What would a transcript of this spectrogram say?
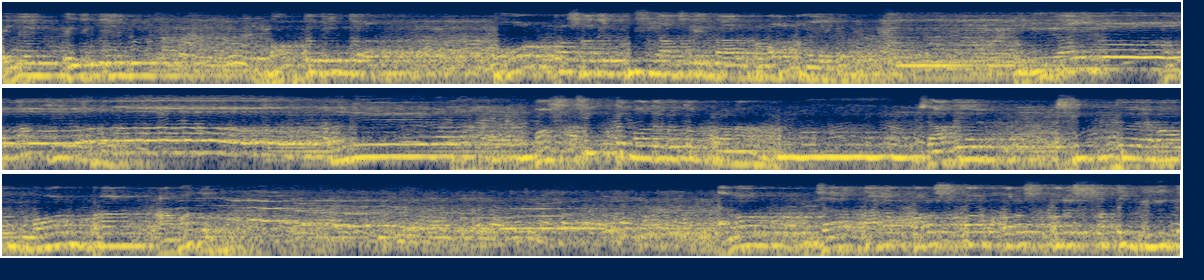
যে এদিকে ভক্তবৃন্দ কোন প্রসাদে খুশি আজকে তার প্রমাণ হয়ে গেল। ভগবান যে মস্তিষ্ক মদগত প্রাণাম। যাদের চিত্ত এবং মন প্রাণ আমাগত এবং যারা তারা পরস্পর পরস্পরের সাথে মিলিত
